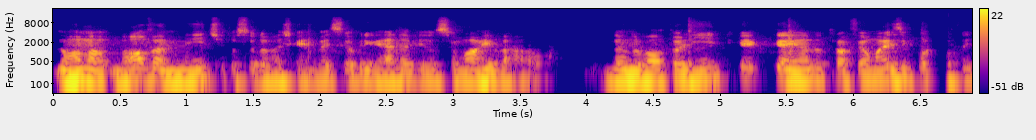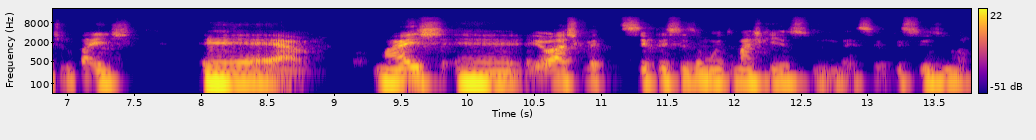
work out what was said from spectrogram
normal, novamente o torcedor vascaíno vai ser obrigado a ver o seu maior rival dando volta olímpica e ganhando o troféu mais importante do país. É, mas é, eu acho que vai ser preciso muito mais que isso. Né? Vai ser preciso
